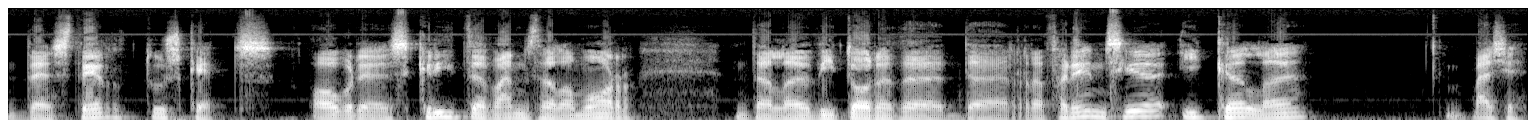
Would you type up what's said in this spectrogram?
d'Ester Tusquets. Obra escrita abans de la mort de l'editora de, de referència i que la, vaja,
